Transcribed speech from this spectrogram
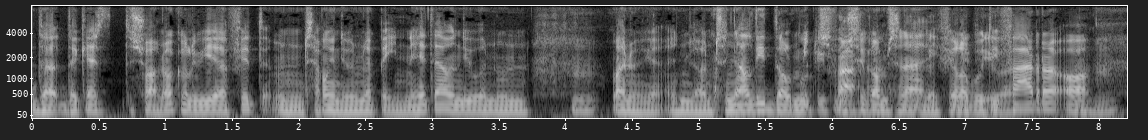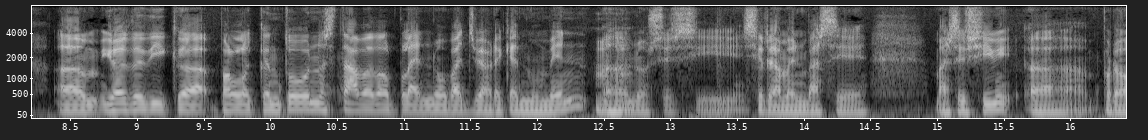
d'aquest això, no? que li havia fet em sembla que en diuen una peineta on diuen un, mm. bueno, allò, ensenyar el dit del mig no sé com se n'ha de dir, fer la botifarra o, uh -huh. um, jo he de dir que per la cantó on estava del ple no vaig veure aquest moment uh -huh. uh, no sé si, si realment va ser va ser així, uh, però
